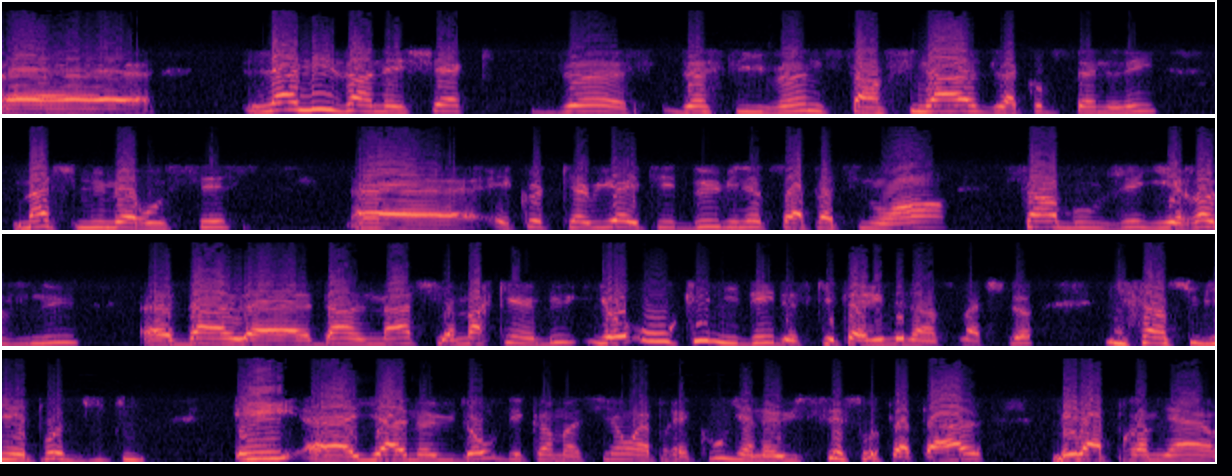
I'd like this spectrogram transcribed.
Euh, la mise en échec de, de Stevens, en finale de la Coupe Stanley, match numéro 6. Euh, écoute, Carrier a été deux minutes sur la patinoire, sans bouger. Il est revenu dans, le, dans le match. Il a marqué un but. Il n'a aucune idée de ce qui est arrivé dans ce match-là. Il s'en souvient pas du tout. Et euh, il y en a eu d'autres, des commotions après coup. Il y en a eu six au total. Mais la première,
